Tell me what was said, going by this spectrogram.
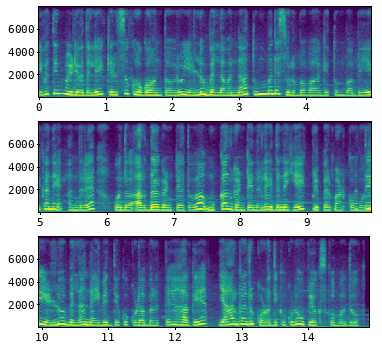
ಇವತ್ತಿನ ವಿಡಿಯೋದಲ್ಲಿ ಕೆಲ್ಸಕ್ಕೆ ಹೋಗೋವಂಥವ್ರು ಎಳ್ಳು ಬೆಲ್ಲವನ್ನು ತುಂಬಾ ಸುಲಭವಾಗಿ ತುಂಬ ಬೇಗನೆ ಅಂದರೆ ಒಂದು ಅರ್ಧ ಗಂಟೆ ಅಥವಾ ಮುಕ್ಕಾಲು ಗಂಟೆನಲ್ಲೇ ಇದನ್ನು ಹೇಗೆ ಪ್ರಿಪೇರ್ ಮಾಡ್ಕೋಬೋದು. ಎಳ್ಳು ಬೆಲ್ಲ ನೈವೇದ್ಯಕ್ಕೂ ಕೂಡ ಬರುತ್ತೆ. ಹಾಗೆ ಯಾರಿಗಾದ್ರೂ ಕೊಡೋದಕ್ಕೂ ಕೂಡ ಉಪಯೋಗಿಸ್ಕೋಬೋದು.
